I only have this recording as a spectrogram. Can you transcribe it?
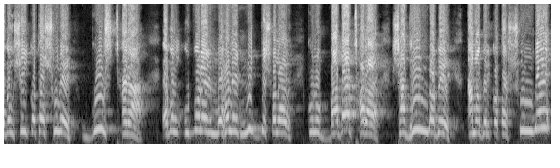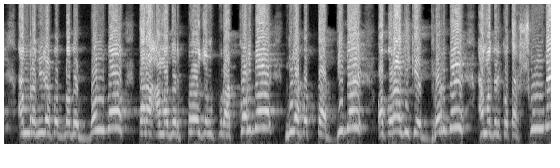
এবং সেই কথা শুনে ঘুষ ছাড়া এবং উপরের মহলের নির্দেশনার কোনো বাধা ছাড়া স্বাধীনভাবে আমাদের কথা শুনবে, আমরা নিরাপদভাবে বলব, তারা আমাদের প্রয়োজন পুরা করবে, নিরাপত্তা দিবে, অপরাধীকে ধরবে, আমাদের কথা শুনবে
